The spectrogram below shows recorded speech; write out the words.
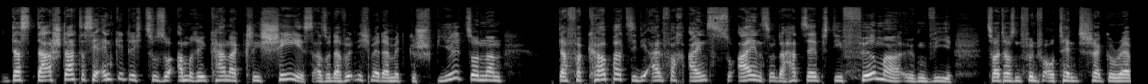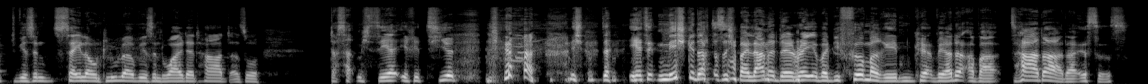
dass da startet das ja endgültig zu so Amerikaner-Klischees. Also da wird nicht mehr damit gespielt, sondern da verkörpert sie die einfach eins zu eins und da hat selbst die Firma irgendwie 2005 authentischer gerappt. Wir sind Sailor und Lula, wir sind Wild at Heart. Also das hat mich sehr irritiert. ich, da, ihr hättet nicht gedacht, dass ich bei Lana Del Rey über die Firma reden werde, aber tada, da ist es.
